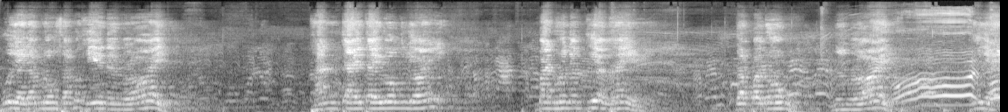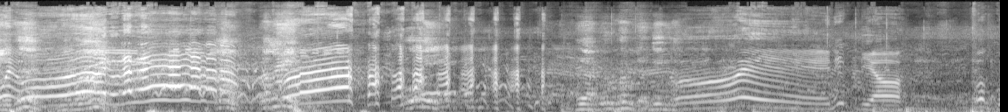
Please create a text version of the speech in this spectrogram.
ผู้ใหญ่ดำรงสามัคคีหนึ่งร้อยทันใจใจวงย้อยบ้านห้วยน้ำเที่ยงให้จำปาดงหนึ่งร้อยโอ้ยผู้ใหญ่โอ้ยขึ้โอ้นยดูแล้วแล้วแล้วแล้ว เอ้าอะไรโอ้ย เกือบรุ่นเพิ่งเกิดดิ้นโอ้ยนิดเดียวพวกโก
